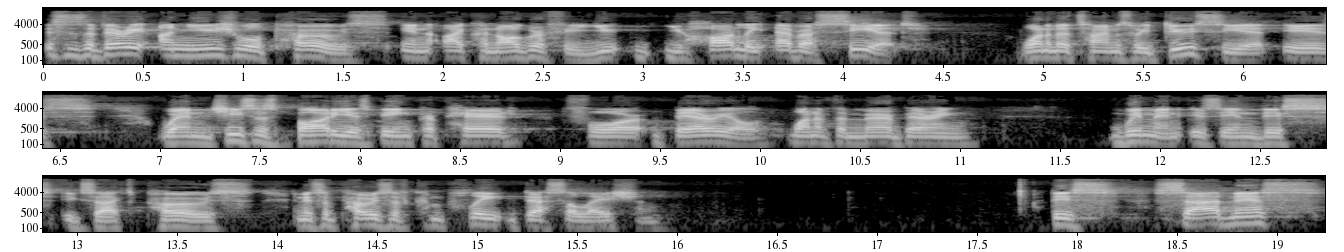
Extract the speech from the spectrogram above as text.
This is a very unusual pose in iconography. You, you hardly ever see it. One of the times we do see it is when Jesus' body is being prepared for burial. One of the myrrh bearing women is in this exact pose, and it's a pose of complete desolation. This sadness,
